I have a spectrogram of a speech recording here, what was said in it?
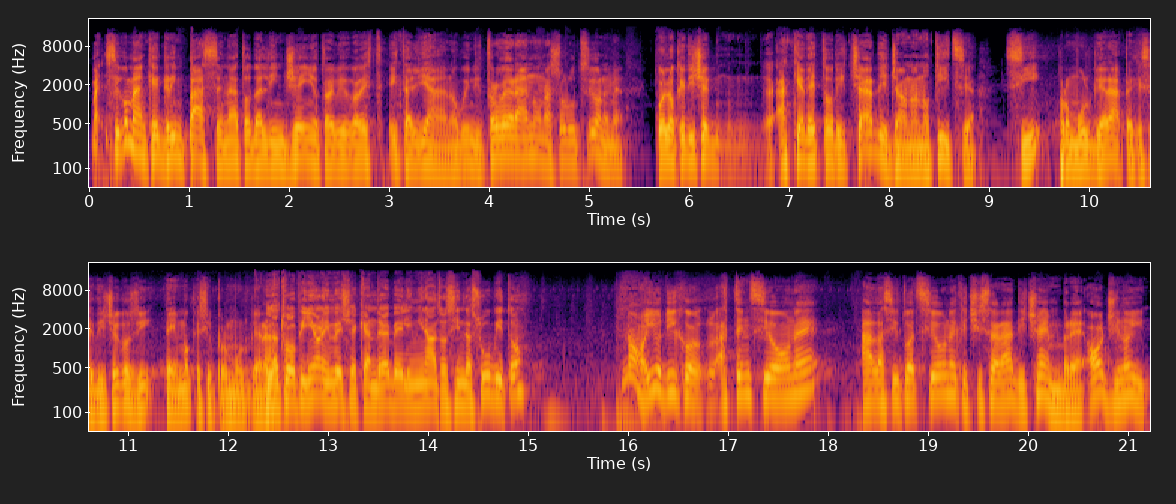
Ma siccome anche il Green Pass è nato dall'ingegno, tra virgolette, italiano, quindi troveranno una soluzione. Quello che dice, a chi ha detto Ricciardi è già una notizia si promulgherà, perché se dice così temo che si promulgherà. La tua opinione invece è che andrebbe eliminato sin da subito? No, io dico attenzione alla situazione che ci sarà a dicembre. Oggi noi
